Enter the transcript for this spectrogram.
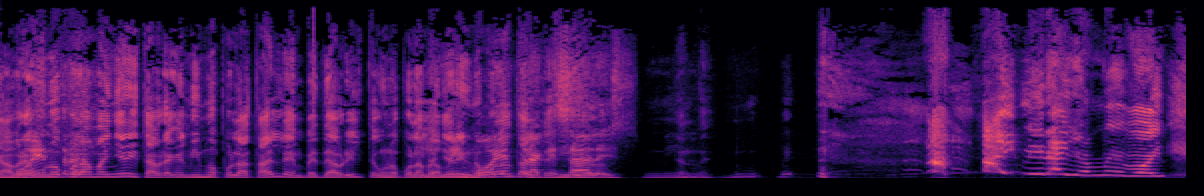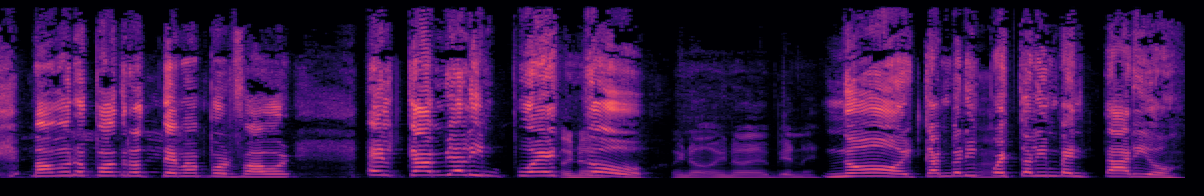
abren uno por la mañana y te abren el mismo por la tarde en vez de abrirte uno por la Y lo mañana y uno mismo por la tarde. que sale. Dios mío. ¿Entiendes? Ay, mira, yo me voy. Vámonos para otros temas, por favor. El cambio al impuesto. Hoy no, hoy no, hoy no es viernes. No, el cambio al impuesto al inventario.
